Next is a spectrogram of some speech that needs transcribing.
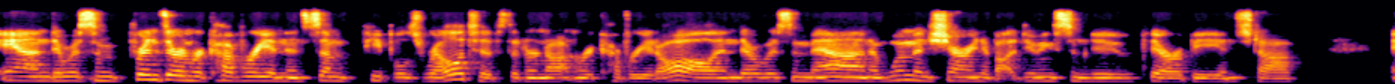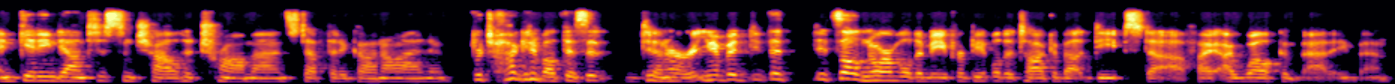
and there was some friends there in recovery and then some people's relatives that are not in recovery at all and there was a man a woman sharing about doing some new therapy and stuff and getting down to some childhood trauma and stuff that had gone on. We're talking about this at dinner you know but it's all normal to me for people to talk about deep stuff. I, I welcome that even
